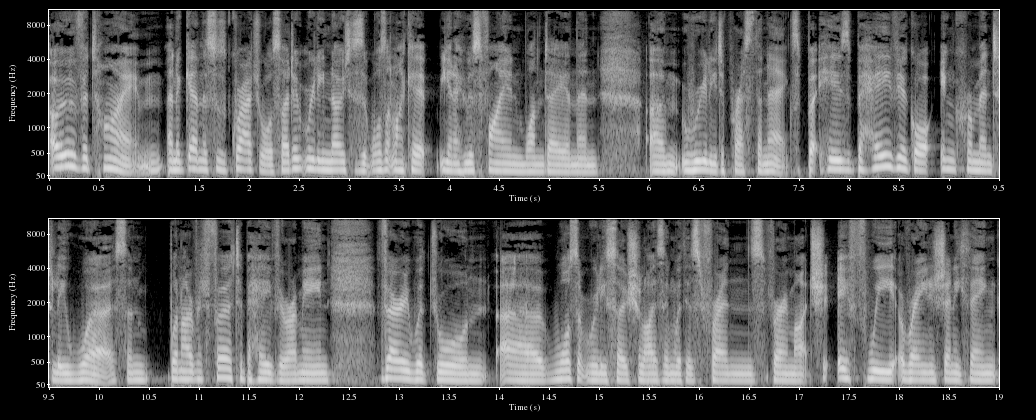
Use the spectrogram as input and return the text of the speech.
over time, and again, this was gradual, so I didn't really notice. It wasn't like it, you know, he was fine one day and then um, really depressed the next. But his behavior got incrementally worse. And when I refer to behavior, I mean very withdrawn, uh, wasn't really socializing with his friends very much. If we arranged anything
